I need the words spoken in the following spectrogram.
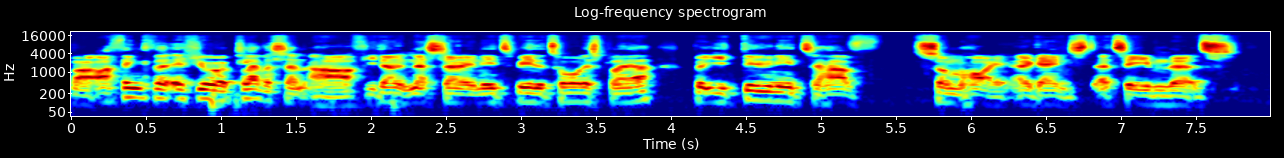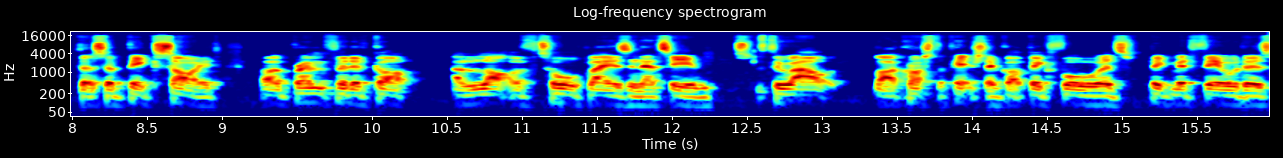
like, I think that if you're a clever centre half, you don't necessarily need to be the tallest player, but you do need to have some height against a team that's that's a big side. Like Brentford have got a lot of tall players in their team throughout, like across the pitch. They've got big forwards, big midfielders,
